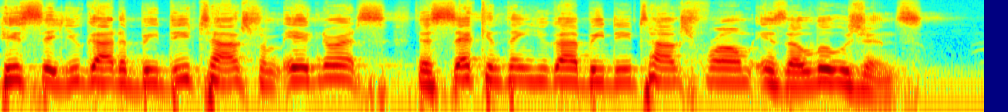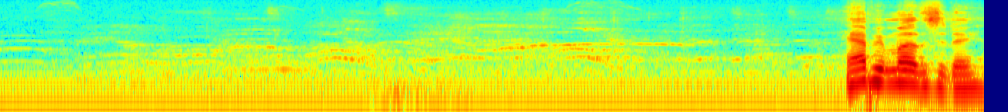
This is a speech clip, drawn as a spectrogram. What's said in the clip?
He said you got to be detoxed from ignorance. The second thing you got to be detoxed from is illusions. Happy Mother's Day.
